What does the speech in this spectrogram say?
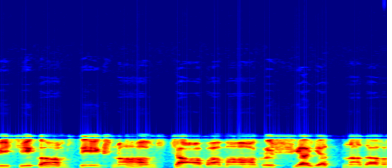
विशिखांस्तीक्ष्णांश्चापमाकृष्य यत्नदः।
